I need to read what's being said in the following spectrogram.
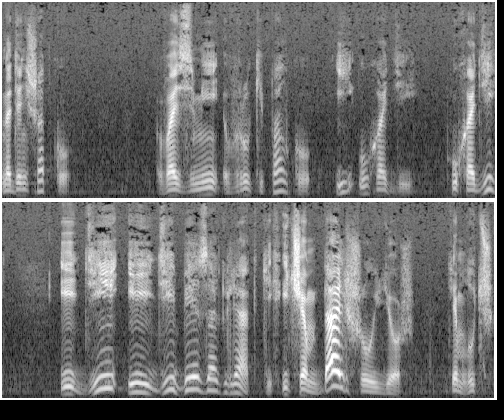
надень шапку, возьми в руки палку и уходи. Уходи, иди и иди без оглядки. И чем дальше уйдешь, тем лучше.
